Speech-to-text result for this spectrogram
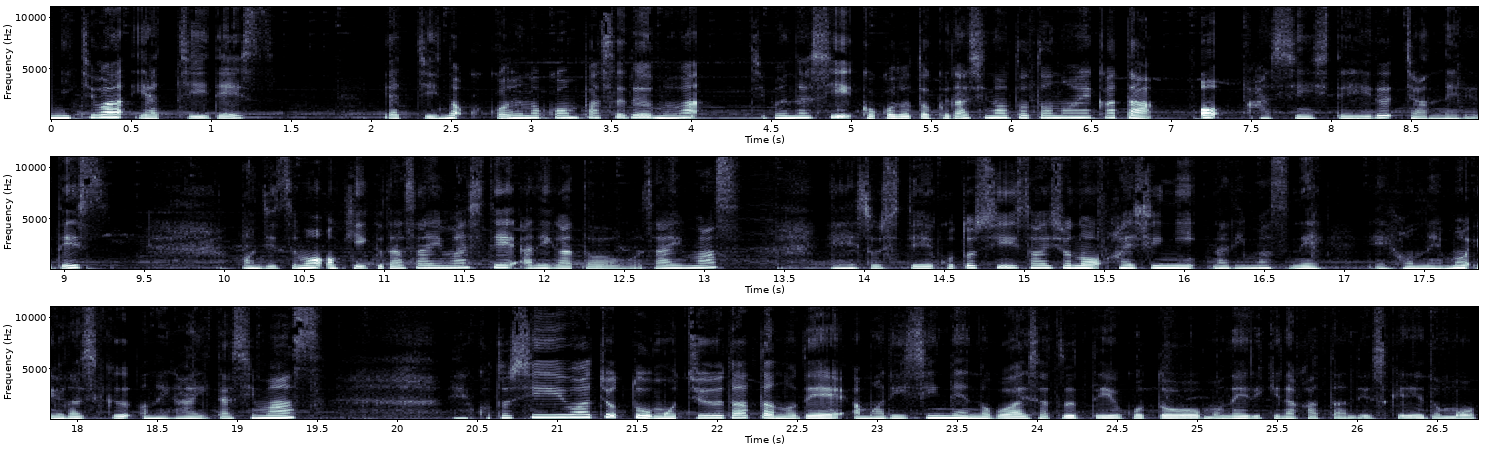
こんにちは、やっちーです。やっちーの心のコンパスルームは自分らしい心と暮らしの整え方を発信しているチャンネルです。本日もお聴きくださいましてありがとうございます。えー、そして今年最初の配信になりますね、えー、本年もよろしくお願いいたします。え今年はちょっと夢中だったのであまり新年のご挨拶っていうこともねできなかったんですけれども、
